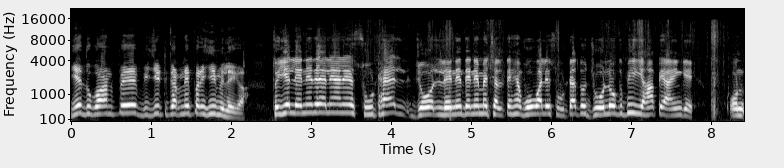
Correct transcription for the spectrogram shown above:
ये दुकान पे विज़िट करने पर ही मिलेगा। तो ये लेने देने वाले सूट है जो लेने देने में चलते हैं वो वाले सूट है तो जो लोग भी यहाँ पे आएँगे उन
